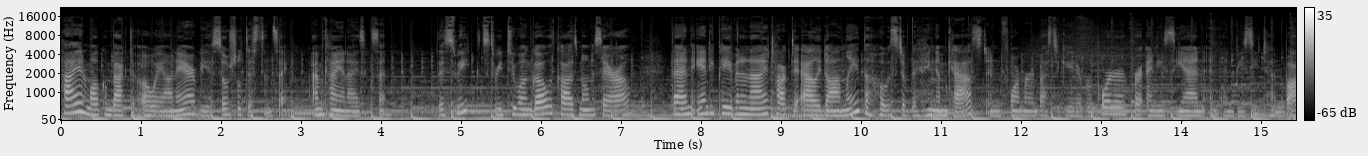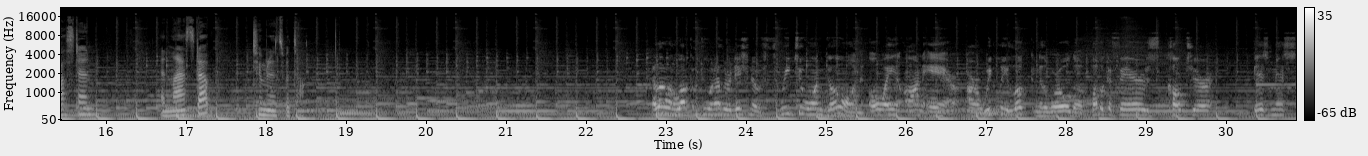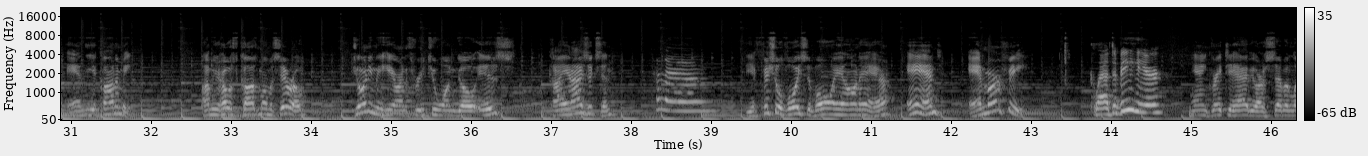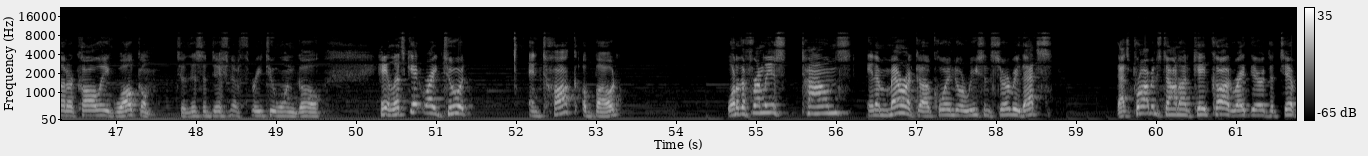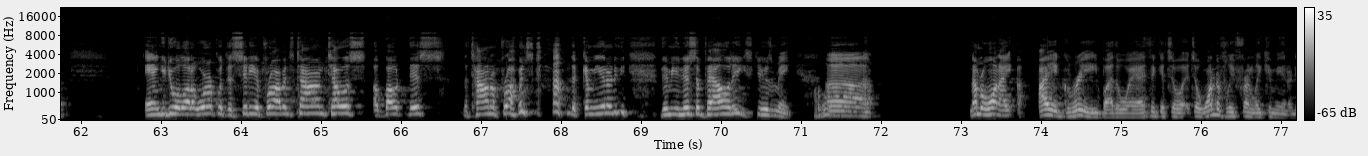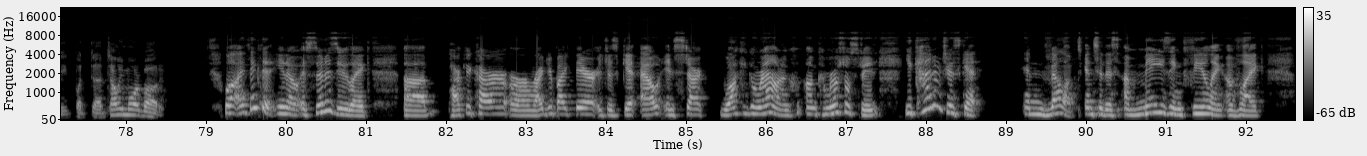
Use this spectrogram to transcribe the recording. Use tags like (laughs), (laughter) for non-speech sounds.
Hi, and welcome back to OA On Air via social distancing. I'm Kyan Isaacson. This week, it's 321 Go with Cosmo Macero. Then, Andy Pavin and I talked to Allie Donnelly, the host of the Hingham Cast and former investigative reporter for NECN and NBC 10 Boston. And last up, Two Minutes with Tom. Hello and welcome to another edition of 321 Go on OA On Air, our weekly look into the world of public affairs, culture, business, and the economy. I'm your host, Cosmo Macero. Joining me here on 321 Go is Kyan Isaacson. Hello. The official voice of OA On Air, and Ann Murphy. Glad to be here. And great to have you, our seven letter colleague. Welcome to this edition of 321 Go. Hey, let's get right to it and talk about one of the friendliest towns in America, according to a recent survey. That's that's Provincetown on Cape Cod, right there at the tip. And you do a lot of work with the city of Provincetown. Tell us about this, the town of (laughs) Provincetown, the community, the municipality. Excuse me. Uh, number one, I I agree. By the way, I think it's a it's a wonderfully friendly community. But uh, tell me more about it. Well, I think that, you know, as soon as you like uh, park your car or ride your bike there and just get out and start walking around on, on Commercial Street, you kind of just get enveloped into this amazing feeling of like,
